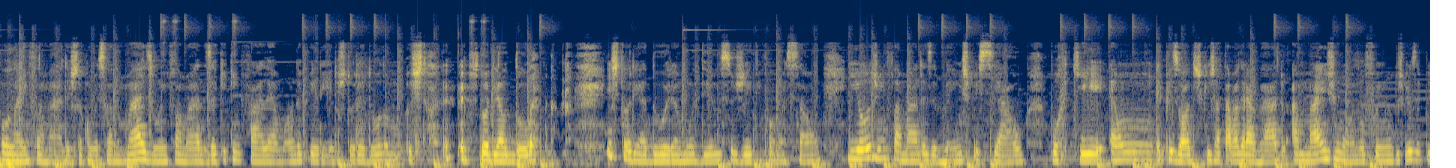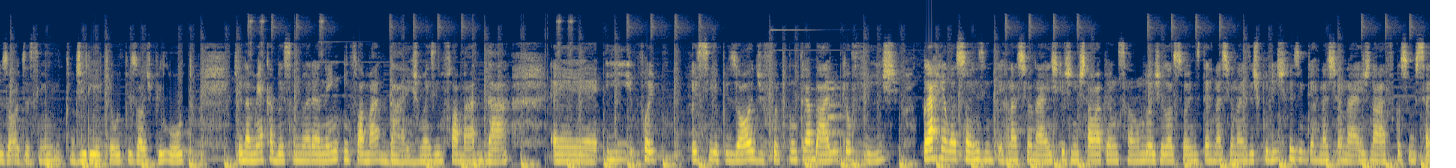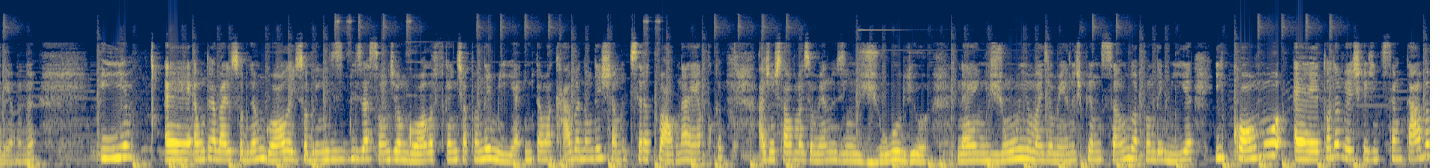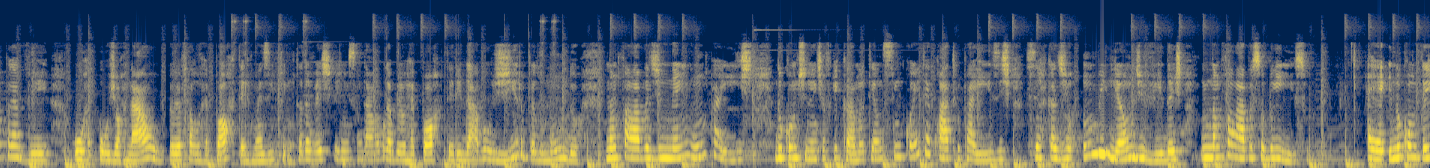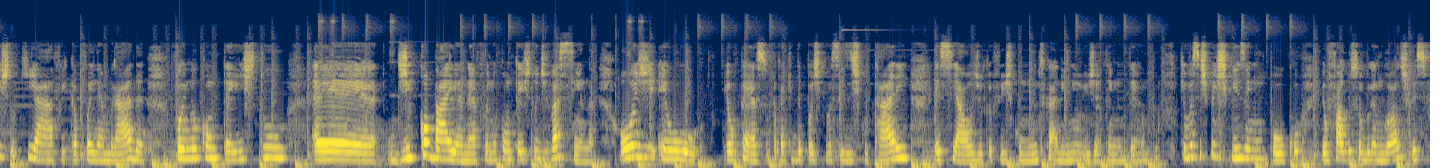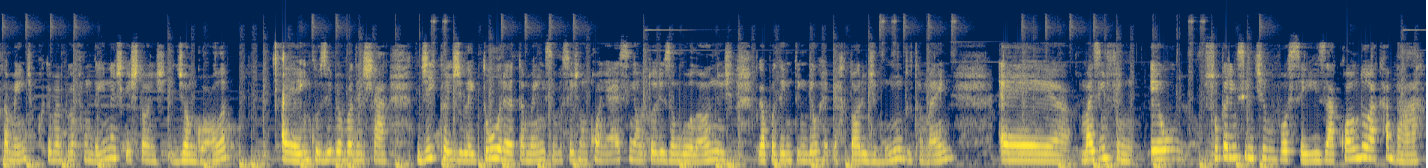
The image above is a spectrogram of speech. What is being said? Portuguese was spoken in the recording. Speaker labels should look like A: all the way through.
A: Olá, inflamadas! Está começando mais um Inflamadas. Aqui quem fala é Amanda Pereira, historiadora, historiadora, historiadora, modelo e sujeito informação. E hoje o Inflamadas é bem especial porque é um episódio que já estava gravado há mais de um ano. Foi um dos primeiros episódios, assim, diria que é o episódio piloto, que na minha cabeça não era nem inflamadas, mas inflamada. É, e foi esse episódio foi para um trabalho que eu fiz para relações internacionais, que a gente estava pensando as relações internacionais, as políticas internacionais na África subsaariana. E é, é, um trabalho sobre Angola e sobre a invisibilização de Angola frente à pandemia. Então acaba não deixando de ser atual. Na época, a gente estava mais ou menos em julho, né, em junho mais ou menos, pensando a pandemia e como é, toda vez que a gente sentava para ver o, o jornal, eu ia falar o repórter, mas enfim, toda vez que a gente sentava para ver o repórter e dava o giro pelo mundo, não falava de nenhum país do continente africano, tendo 54 países cerca de um bilhão de vidas, e não falava sobre isso. É, e no contexto que a África foi lembrada, foi no contexto é, de cobaia, né? Foi no contexto de vacina. Hoje eu eu peço para que depois que vocês escutarem esse áudio que eu fiz com muito carinho e já tem um tempo, que vocês pesquisem um pouco. Eu falo sobre Angola especificamente, porque eu me aprofundei nas questões de Angola. É, inclusive, eu vou deixar dicas de leitura também, se vocês não conhecem autores angolanos, para poder entender o repertório de mundo também. É, mas enfim, eu super incentivo vocês a quando acabar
